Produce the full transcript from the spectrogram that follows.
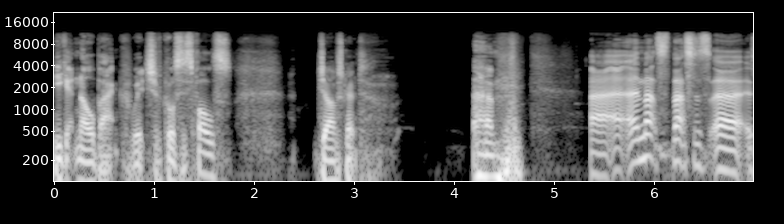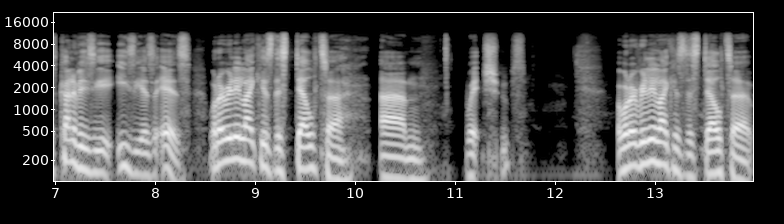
you get null back, which of course is false. JavaScript. Um, uh, and that's that's as uh, as kind of easy easy as it is. What I really like is this delta, um, which oops. What I really like is this delta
